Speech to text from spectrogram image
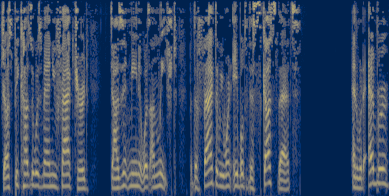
just because it was manufactured doesn't mean it was unleashed. But the fact that we weren't able to discuss that and whatever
